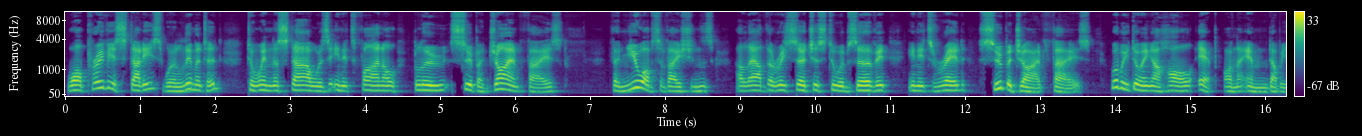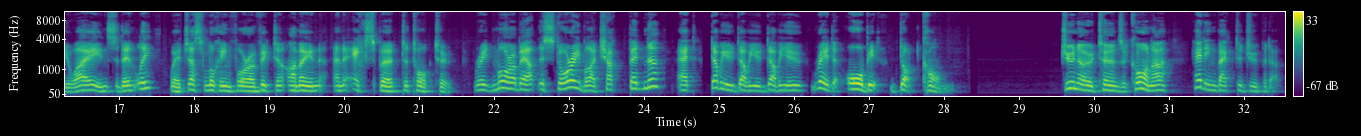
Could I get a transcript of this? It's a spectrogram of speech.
While previous studies were limited to when the star was in its final blue supergiant phase, the new observations allowed the researchers to observe it in its red supergiant phase. We'll be doing a whole ep on the MWA, incidentally. We're just looking for a victim, I mean, an expert to talk to. Read more about this story by Chuck Bednar at www.redorbit.com. Juno turns a corner, heading back to Jupiter.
